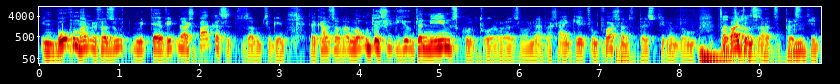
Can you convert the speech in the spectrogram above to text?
In Bochum hat man versucht, mit der Wittner Sparkasse zusammenzugehen. Da gab es auf einmal unterschiedliche Unternehmenskulturen oder so. Ne? Wahrscheinlich geht es um Vorstandspöstchen und um Verwaltungsratspöstchen. Mhm.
